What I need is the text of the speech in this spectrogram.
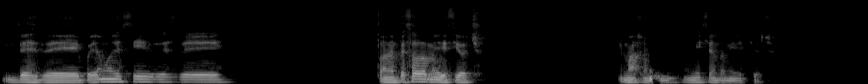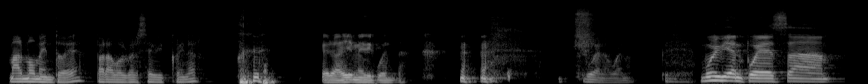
desde, podríamos decir, desde cuando empezó 2018, más o menos, inicio de 2018. Mal momento, ¿eh? Para volverse bitcoiner. Pero ahí me di cuenta. Bueno, bueno. Muy bien, pues, ah,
